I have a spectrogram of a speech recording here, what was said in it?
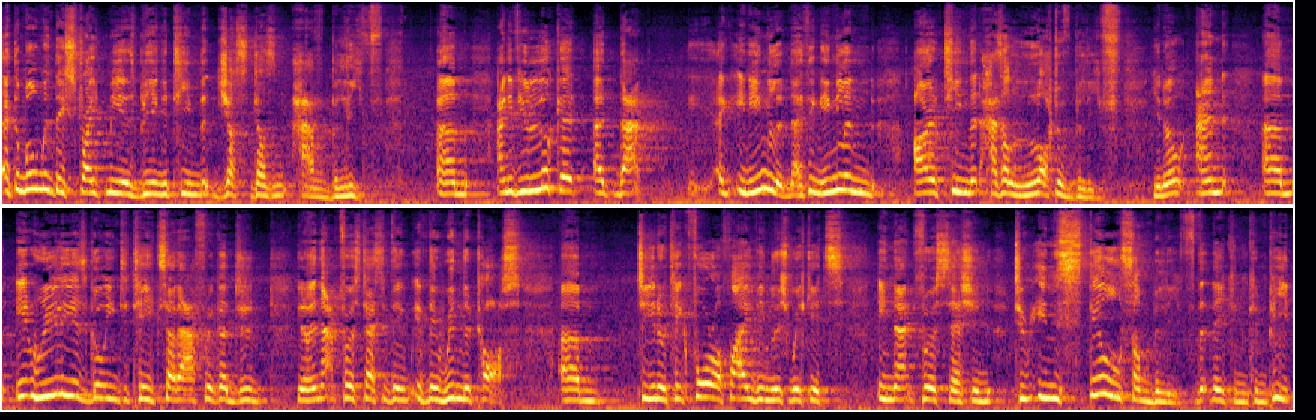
at the moment they strike me as being a team that just doesn't have belief. Um, and if you look at, at that in England, I think England are a team that has a lot of belief, you know, and um, it really is going to take South Africa to, you know, in that first test, if they if they win the toss, um, to you know take four or five English wickets in that first session to instill some belief that they can compete.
